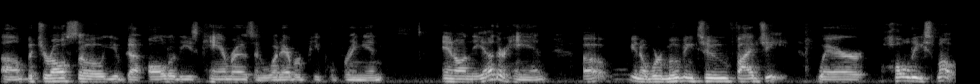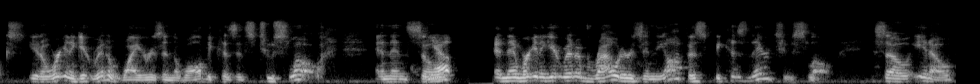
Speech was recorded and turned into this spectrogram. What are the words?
Um, but you're also you've got all of these cameras and whatever people bring in, and on the other hand, uh, you know we're moving to 5G, where holy smokes, you know we're going to get rid of wires in the wall because it's too slow, and then so yep and then we're going to get rid of routers in the office because they're too slow. So, you know,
